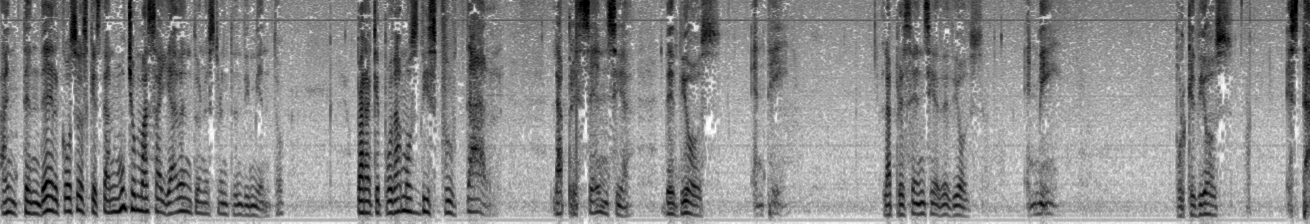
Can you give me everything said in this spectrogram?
a entender cosas que están mucho más allá de nuestro entendimiento, para que podamos disfrutar la presencia de Dios en ti, la presencia de Dios en mí, porque Dios está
